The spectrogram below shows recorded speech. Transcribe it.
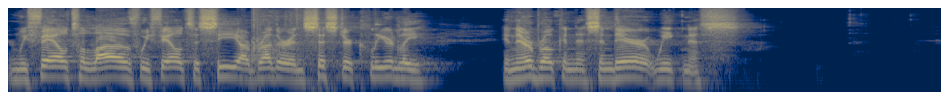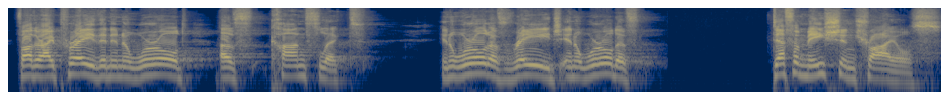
and we fail to love, we fail to see our brother and sister clearly in their brokenness, in their weakness. Father, I pray that in a world of conflict, in a world of rage, in a world of defamation trials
